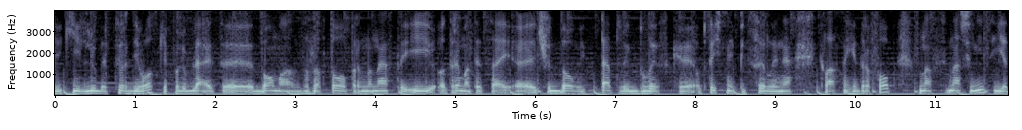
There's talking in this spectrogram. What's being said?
які люблять тверді воски, полюбляють е, дома з авто принанести і отримати цей е, чудовий теплий блиск, е, оптичне підсилення, класний гідрофоб. У нас в нашій лінійці є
